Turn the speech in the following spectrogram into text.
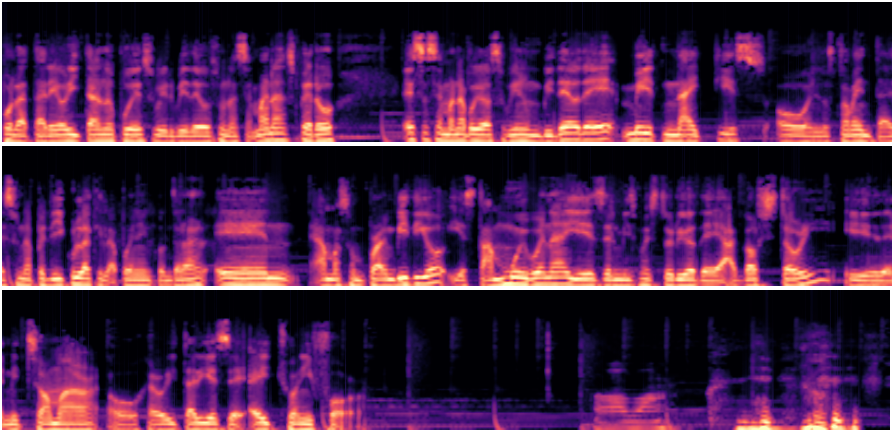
por la tarea ahorita no pude subir videos unas semanas, pero esta semana voy a subir un video de Mid-90s o en los 90. Es una película que la pueden encontrar en Amazon Prime Video y está muy buena y es del mismo estudio de A Ghost Story y de Midsommar o Hereditary es de A24. Ah, va.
